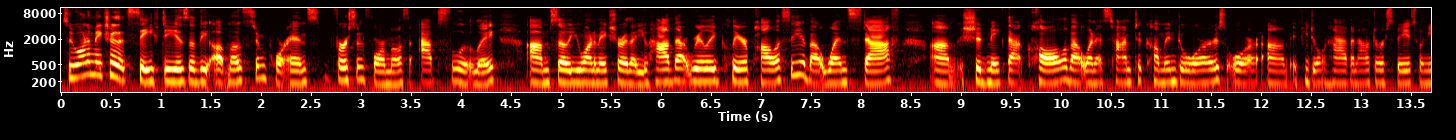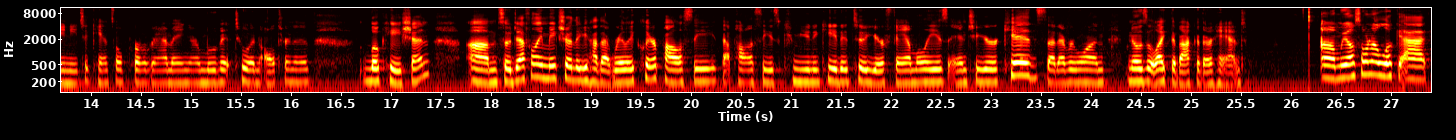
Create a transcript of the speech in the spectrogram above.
So we want to make sure that safety is of the utmost importance, first and foremost, absolutely. Um, so you want to make sure that you have that really clear policy about when staff um, should make that call about when it's time to come indoors or um, if you don't have an outdoor space when you need to cancel programming or move it to an location. Um, so definitely make sure that you have that really clear policy. That policy is communicated to your families and to your kids, that everyone knows it like the back of their hand. Um, we also want to look at,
